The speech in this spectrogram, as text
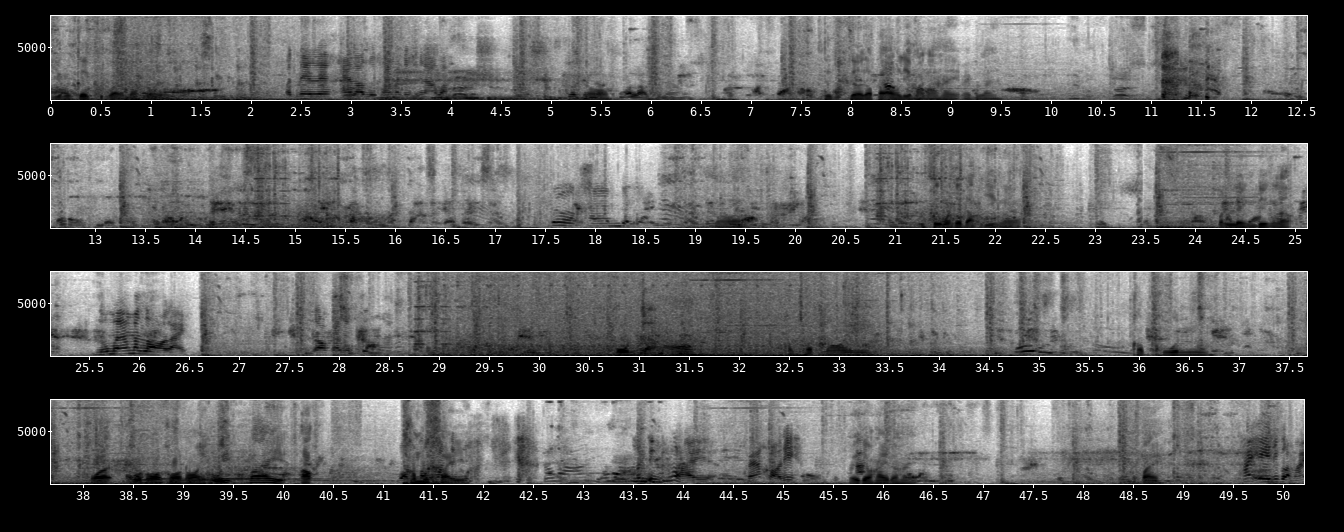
ยีมันเกิดขึ้นไวมากเลยประเด็นเลยใครเราหรือใครมันจะชนะวะก็ชนะเพราะว่าเราชนะเดี๋ยวเดี๋ยวเราไปเอาเรียมานะให้ไม่เป็นไรเจอแคนใหญ่ร อรู้สึกมันจะดักยิงแล้ว มันเล็งดึงแล้ว รู้ไหมมันรออะไร รอการเล่นดึงอะโมนจ๋าขอช็อตหน่อย ขอบคุณวะโคโนอขอหน่อย อุ้ยใบเอาทำเพื่อใครมันถึงใครอะแม่ขอดิ เฮ้ยเดี๋ยวให้เดี๋ยวให้เอาไป ให้เอดีกว่าไหม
